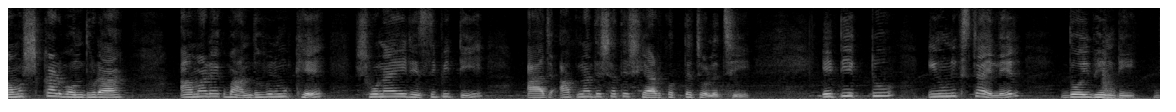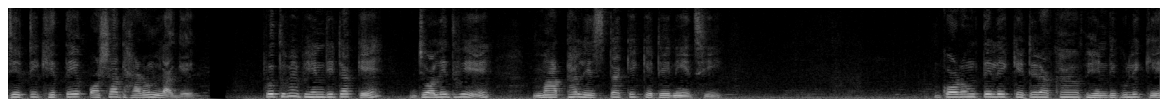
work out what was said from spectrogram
নমস্কার বন্ধুরা। আমার এক বান্ধবীর মুখে শোনা এই রেসিপিটি আজ আপনাদের সাথে শেয়ার করতে চলেছি। এটি একটু ইউনিক স্টাইলের দই ভেন্ডি, যেটি খেতে অসাধারণ লাগে। প্রথমে ভেন্ডিটাকে জলে ধুয়ে মাথা লেজটাকে কেটে নিয়েছি। গরম তেলে কেটে রাখা ভেন্ডিগুলিকে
